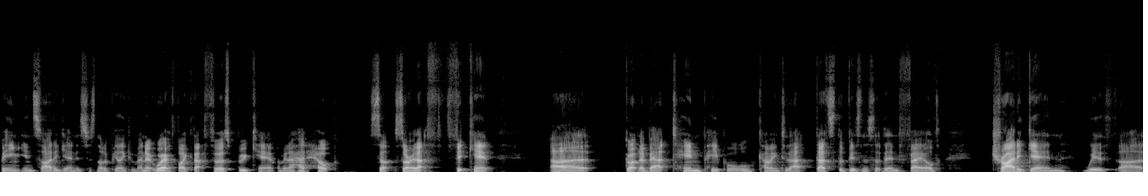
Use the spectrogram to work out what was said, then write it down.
being inside again is just not appealing to them. And it worked. Like that first boot camp. I mean, I had help. So, sorry, that fit camp uh, got about ten people coming to that. That's the business that then failed. Tried again with uh,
